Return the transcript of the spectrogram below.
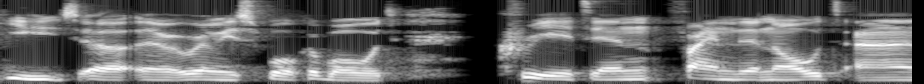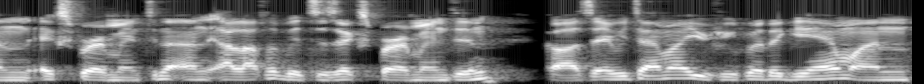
he's uh, uh, when we spoke about creating, finding out, and experimenting, and a lot of it is experimenting. Because every time I usually play the game, and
